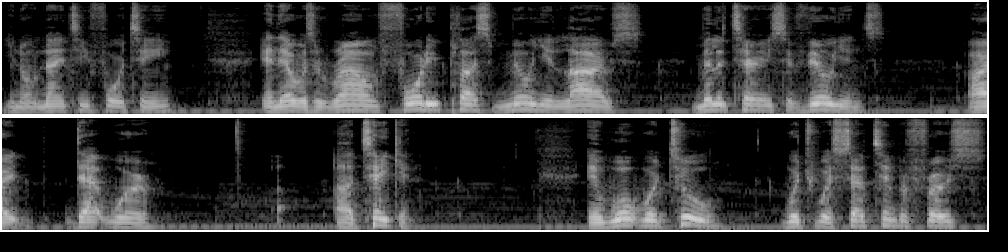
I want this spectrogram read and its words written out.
you know, 1914 and there was around 40 plus million lives, military and civilians, all right, that were uh, taken. In World War II, which was September 1st,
